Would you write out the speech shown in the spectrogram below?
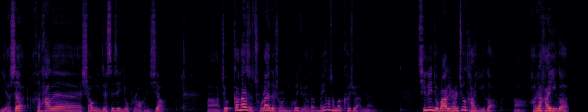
也是和它的小米这 CC 九 Pro 很像啊。就刚开始出来的时候，你会觉得没有什么可选的，麒麟九八零就它一个啊，好像还一个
